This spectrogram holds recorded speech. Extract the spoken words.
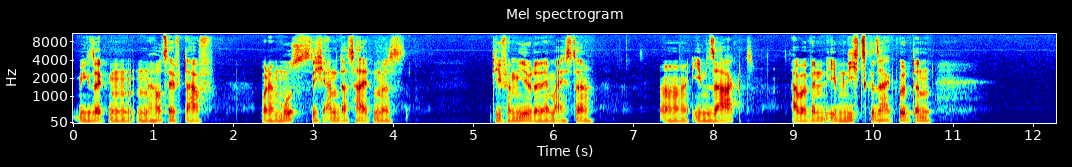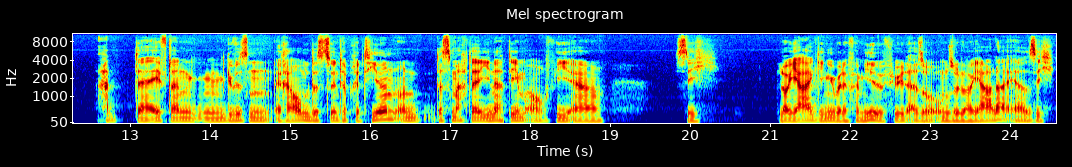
wie gesagt, ein, ein Hauself darf oder muss sich an das halten, was die Familie oder der Meister äh, ihm sagt. Aber wenn eben nichts gesagt wird, dann hat der Elf dann einen gewissen Raum, das zu interpretieren und das macht er je nachdem auch, wie er sich loyal gegenüber der Familie fühlt. Also umso loyaler er sich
